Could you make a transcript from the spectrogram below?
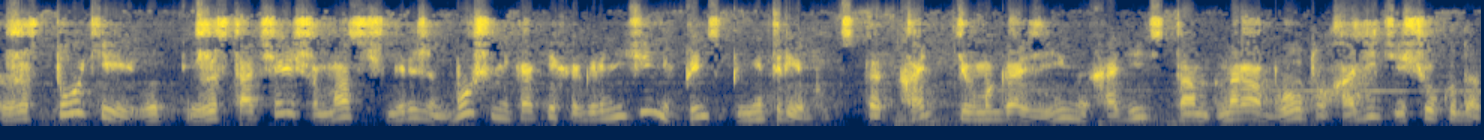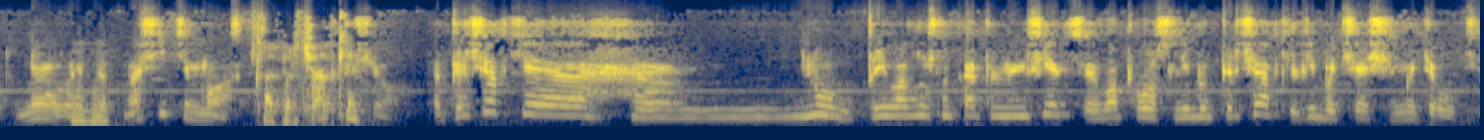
жестокий, вот, жесточайший масочный режим. Больше никаких ограничений, в принципе, не требуется. Ходите в магазины, ходите там на работу, ходите еще куда-то. Но, угу. ребят, носите маски. А перчатки? Вот а перчатки, э, ну, при воздушно-капельной инфекции вопрос либо перчатки, либо чаще мыть руки.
